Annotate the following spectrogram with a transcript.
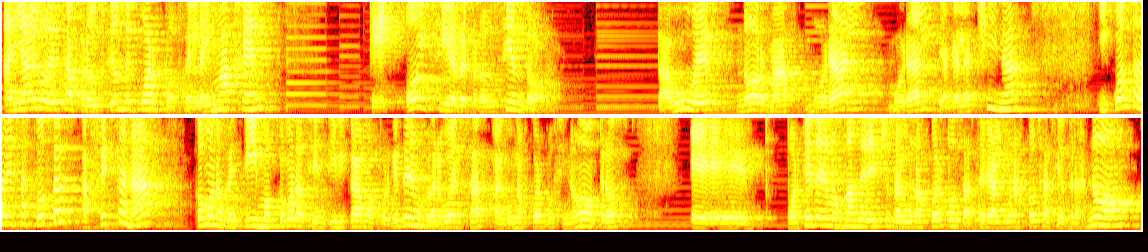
hay algo de esa producción de cuerpos en la imagen que hoy sigue reproduciendo tabúes, normas, moral, moral de acá a la China. ¿Y cuántas de esas cosas afectan a cómo nos vestimos, cómo nos identificamos, por qué tenemos vergüenzas, algunos cuerpos y no otros? Eh, ¿Por qué tenemos más derechos algunos cuerpos a hacer algunas cosas y otras no?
